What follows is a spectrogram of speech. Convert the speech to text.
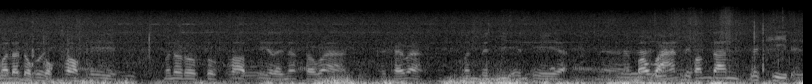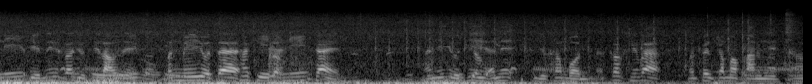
มรดกตกทอดที่มรดกตกทอดที่อะไรนะเขาว่าคล้ายๆว่ามันเป็น DNA อะเออเบาหวานความดันแล้วขีดอันนี้ขีดนี่ก็อยู่ที่เราสิมันมีอยู่แต่ถ้าขีดอันนี้ใช่ อันนี้อยู่ที่อันนี้อยู่ข้างบนก็คิดว่า มันเป็นกรรมพันธุ์ไงเอา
